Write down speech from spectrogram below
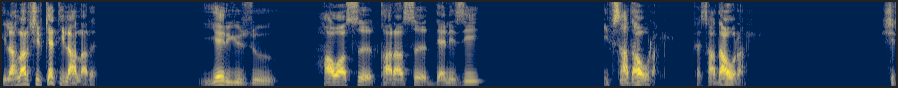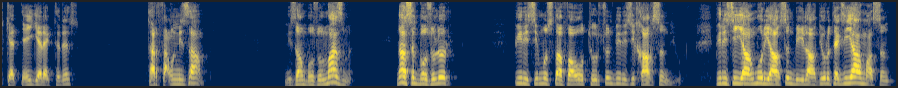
İlahlar şirket ilahları. Yeryüzü, havası, karası, denizi ifsada uğrar. Fesada uğrar. Şirket neyi gerektirir? Terfa'un nizam Nizam bozulmaz mı? Nasıl bozulur? Birisi Mustafa otursun, birisi kalksın diyor. Birisi yağmur yağsın bir ilah diyor, ötekisi yağmasın.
